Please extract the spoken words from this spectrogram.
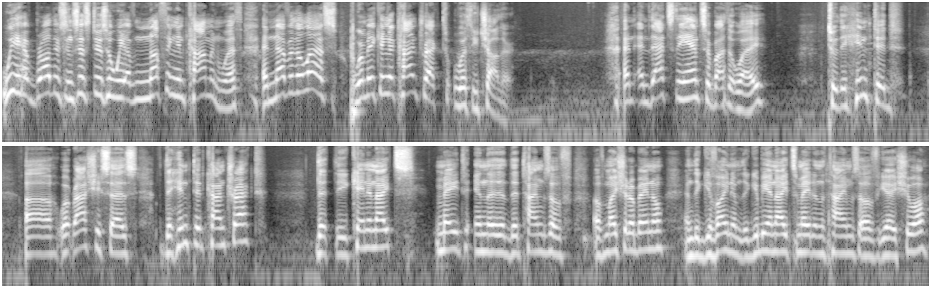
We have brothers and sisters who we have nothing in common with, and nevertheless, we're making a contract with each other. And, and that's the answer, by the way, to the hinted, uh, what Rashi says, the hinted contract that the Canaanites made in the, the times of, of Moshe Rabbeinu and the Givonim, the Gibeonites made in the times of Yehoshua.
